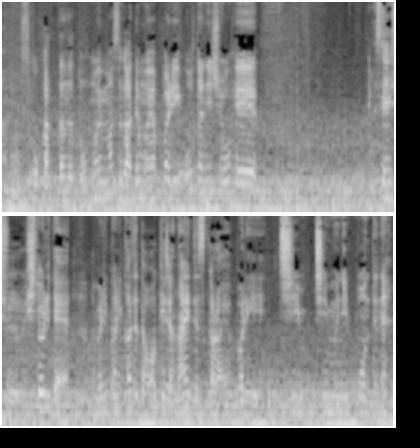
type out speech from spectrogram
あのすごかったんだと思いますが、でもやっぱり大谷翔平選手1人でアメリカに勝てたわけじゃないですから、やっぱりチーム日本でね、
